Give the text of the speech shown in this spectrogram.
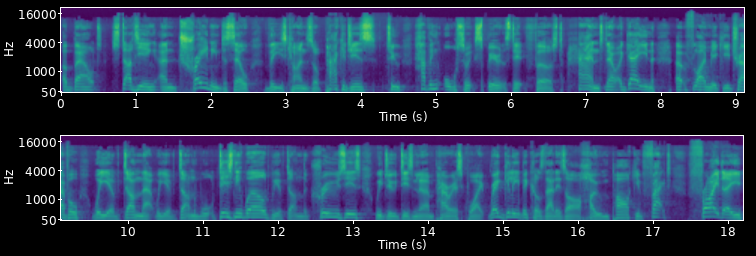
about studying and training to sell these kinds of packages to having also experienced it firsthand. Now, again, at Fly Mickey Travel, we have done that. We have done Walt Disney World, we have done the cruises, we do Disneyland Paris quite regularly because that is our home park. In fact, Friday,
